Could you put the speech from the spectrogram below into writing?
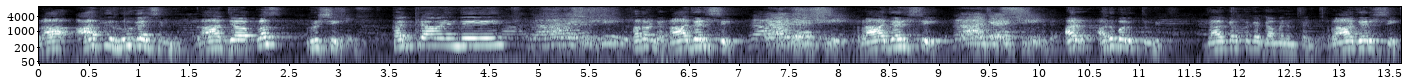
రా ఆకి రు కలిసింది. రాజా ప్లస్ ఋషి. కలిపి ఏమైంది? చదవండి రాజర్షి. రాజర్షి. అర్ అరు పలుకుతుంది. జాగ్రత్తగా గమనించండి. రాజర్షి.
